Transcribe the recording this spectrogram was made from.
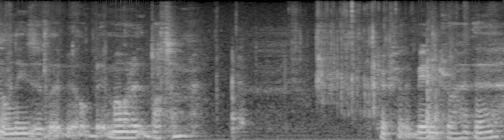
still needs a little, bit more at the bottom. Can feel it being dry there.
